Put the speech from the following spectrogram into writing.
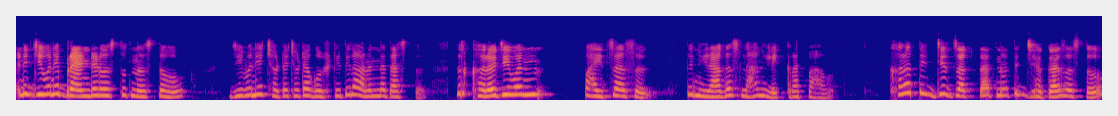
आणि जीवन हे ब्रँडेड वस्तूत नसतं हो. जीवन हे छोट्या छोट्या गोष्टीतील आनंदात असतं. जर खरं जीवन पाहायचं असेल तर निरागस लहान लेकरात पाहावं. खरं ते जे जगतात ना ते झकास असतं हो.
